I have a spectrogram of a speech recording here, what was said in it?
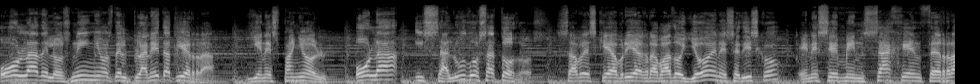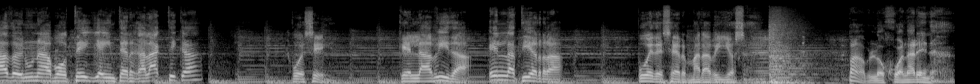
Hola de los niños del planeta Tierra. Y en español, Hola y saludos a todos. ¿Sabes qué habría grabado yo en ese disco? ¿En ese mensaje encerrado en una botella intergaláctica? Pues sí, que la vida en la Tierra puede ser maravillosa. Pablo Juan Arena.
